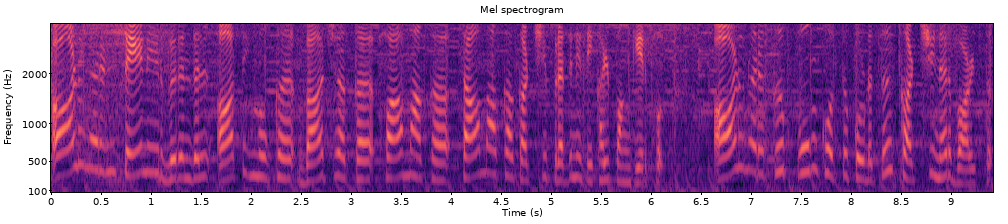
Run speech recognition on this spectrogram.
ஆளுநரின் தேநீர் விருந்தில் அதிமுக பாஜக பாமக தமாக கட்சி பிரதிநிதிகள் பங்கேற்பு. ஆளுநருக்கு பூங்கொத்து கொடுத்து கட்சியினர் வாழ்த்து.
